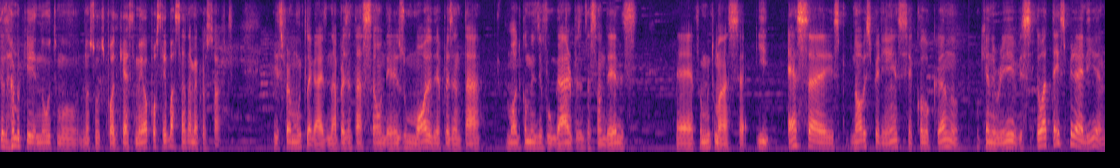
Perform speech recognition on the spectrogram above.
eu, lembro que no último, nosso último podcast também eu apostei bastante na Microsoft. Eles foram muito legais. Na apresentação deles, o modo de apresentar, o modo como eles divulgaram a apresentação deles, é, foi muito massa. E essa nova experiência, colocando o Keanu Reeves, eu até esperaria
